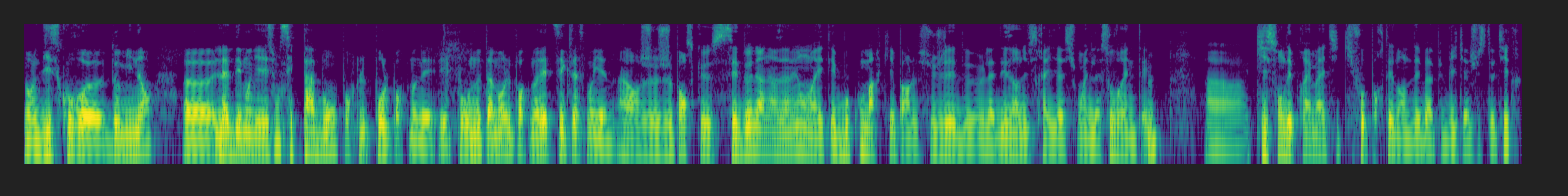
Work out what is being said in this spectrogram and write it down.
dans le discours dominant, la démondialisation, c'est pas bon pour le, pour le porte-monnaie et pour notamment le porte-monnaie de ces classes moyennes. Alors je, je, pense que ces deux dernières années, on a été beaucoup marqué par le sujet de la désindustrialisation et de la souveraineté. Mmh. Euh, qui sont des problématiques qu'il faut porter dans le débat public à juste titre.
